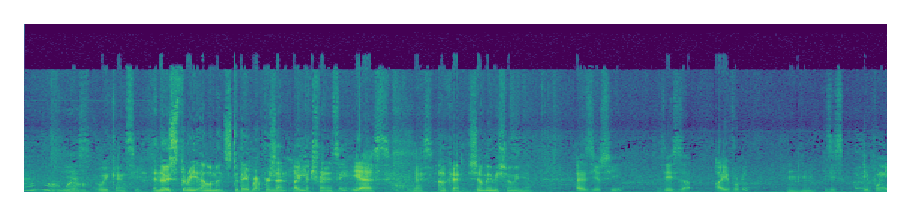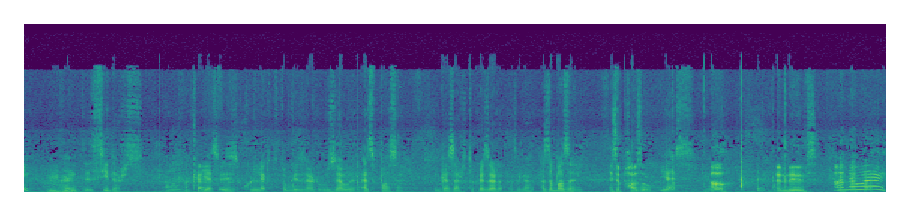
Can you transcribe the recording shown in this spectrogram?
Oh wow. Yes, we can see. And those three elements, do they represent like the Trinity? Yes, yes. Okay. Show me, show me. Yeah. As you see, this is uh, ivory, Mm-hmm. this is ebony, and the cedars. Oh, okay. Yes, it is collected together without as a puzzle, gathered together as a, as a puzzle. It's a puzzle. Yes. Oh, it moves. Oh no way.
